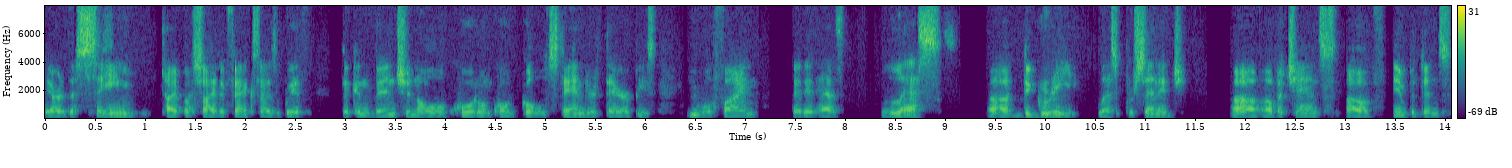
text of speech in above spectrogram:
they are the same type of side effects as with the conventional quote unquote gold standard therapies. You will find that it has less uh, degree, less percentage uh, of a chance of impotence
